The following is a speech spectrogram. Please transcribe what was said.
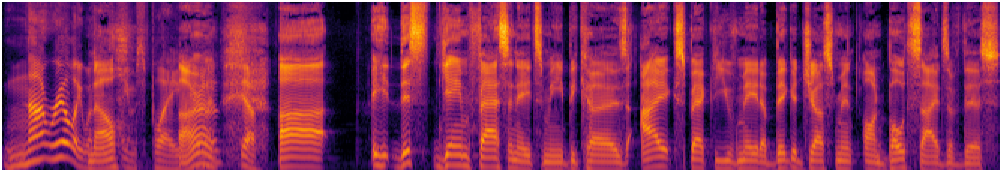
Not really when No? teams play. All right. Yeah. Uh, this game fascinates me because I expect you've made a big adjustment on both sides of this.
